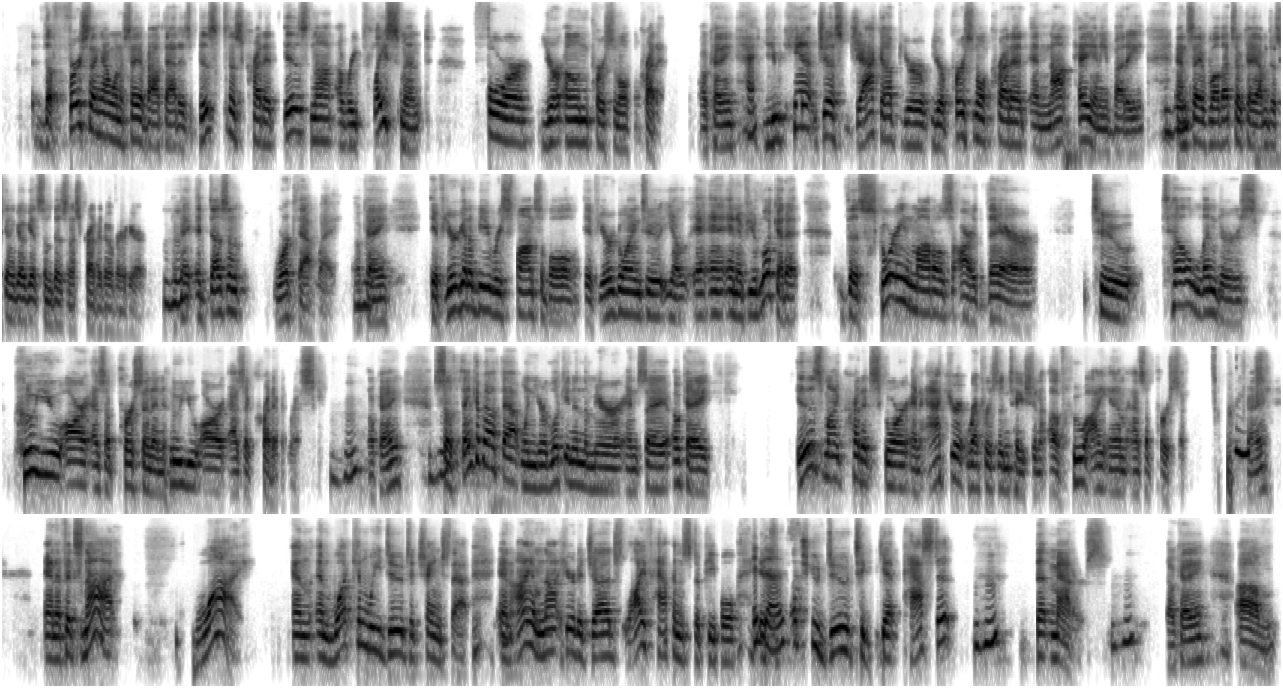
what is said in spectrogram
The first thing I want to say about that is business credit is not a replacement for your own personal credit. Okay? okay. You can't just jack up your your personal credit and not pay anybody mm-hmm. and say, well, that's okay. I'm just going to go get some business credit over here. Mm-hmm. Okay. It doesn't work that way. Mm-hmm. Okay. Mm-hmm. If you're going to be responsible, if you're going to, you know, and, and if you look at it, the scoring models are there to tell lenders who you are as a person and who you are as a credit risk. Mm-hmm. Okay. Mm-hmm. So think about that when you're looking in the mirror and say, okay, is my credit score an accurate representation of who I am as a person? Preach. Okay. And if it's not, why? And, and what can we do to change that? And I am not here to judge. Life happens to people. It it's does. what you do to get past it mm-hmm. that matters. Mm-hmm. Okay. Um,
